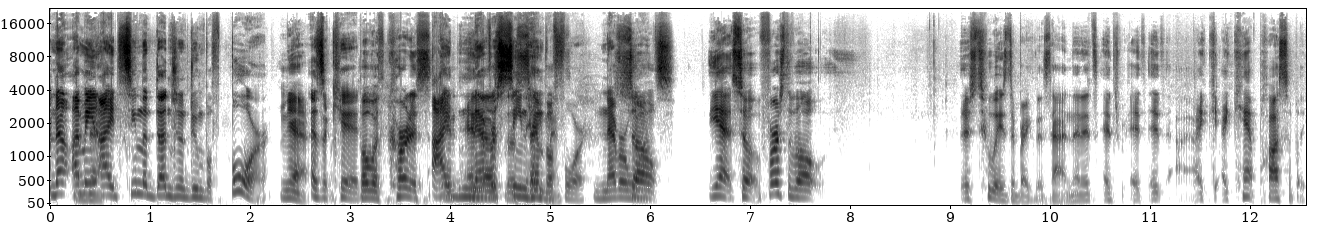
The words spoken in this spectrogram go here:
No, I mean. I'd seen the Dungeon of Doom before. Yeah, As a kid. but with Curtis, I'd in- in never those- those seen him before. Never So, once. Yeah. So first of all, there's two ways to break this down, and then it's it's it, it I, I can't possibly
